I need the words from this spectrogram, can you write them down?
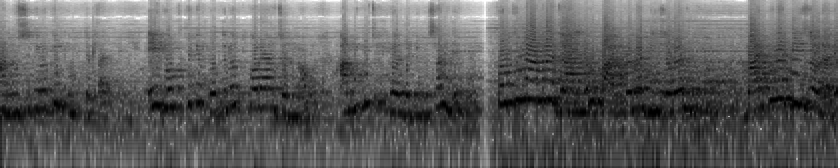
মানসিক রোগে ভুগতে পারে। এই রোগ থেকে প্রতিরোধ করার জন্য আমি কিছু হেলথ ডিভিশন দেব। প্রথমে আমরা জানব বাইপোলার ডিজর্ডার বাইপোলার ডিসঅর্ডারে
